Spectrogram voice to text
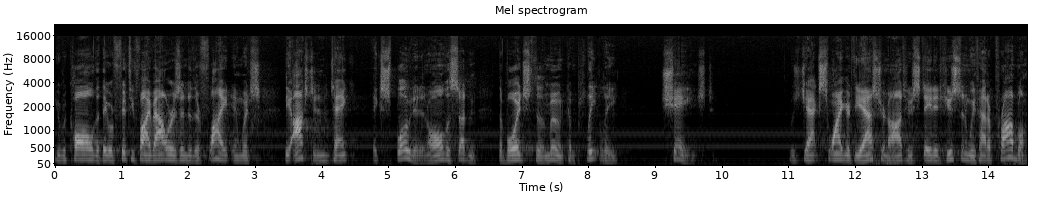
You recall that they were 55 hours into their flight in which the oxygen tank exploded, and all of a sudden, the voyage to the moon completely changed. It was Jack Swigert, the astronaut, who stated, Houston, we've had a problem.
